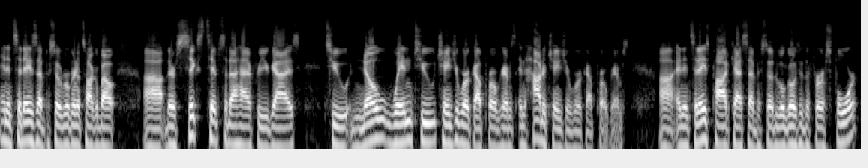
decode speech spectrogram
And in today's episode, we're going to talk about uh, there's six tips that I have for you guys to know when to change your workout programs and how to change your workout programs. Uh, and in today's podcast episode, we'll go through the first four,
